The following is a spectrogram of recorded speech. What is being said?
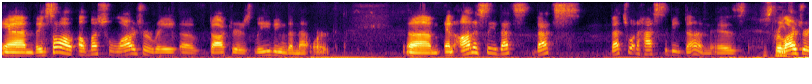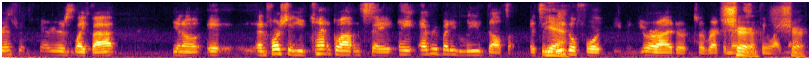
and they saw a much larger rate of doctors leaving the network. Um, and honestly, that's that's that's what has to be done. Is Just for larger insurance carriers like that, you know, it, unfortunately, you can't go out and say, "Hey, everybody leave Delta." It's Yeah. illegal for even you or I to, to recommend Sure, something like that. sure.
